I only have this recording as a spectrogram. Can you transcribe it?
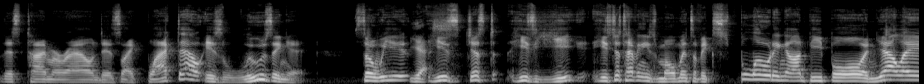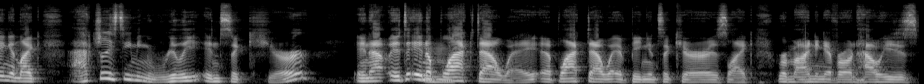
this time around is like Black Dow is losing it. So we, Yes. he's just he's ye- he's just having these moments of exploding on people and yelling and like actually seeming really insecure. In a, it's in a mm-hmm. blacked out way. A blacked out way of being insecure is like reminding everyone how he's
